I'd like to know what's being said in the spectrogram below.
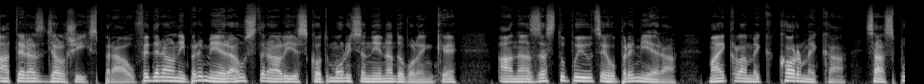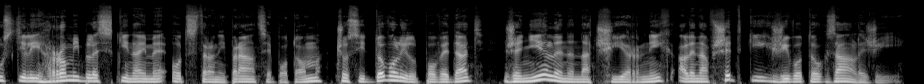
A teraz ďalších správ. Federálny premiér Austrálie Scott Morrison je na dovolenke a na zastupujúceho premiéra Michaela McCormacka sa spustili hromy blesky najmä od strany práce po tom, čo si dovolil povedať, že nie len na čiernych, ale na všetkých životoch záleží.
